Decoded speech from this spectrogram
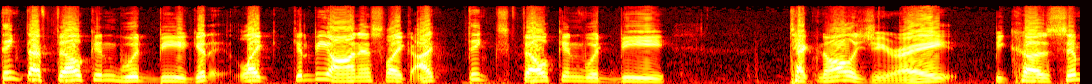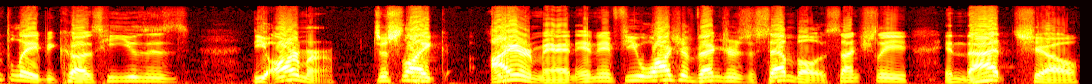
think that Falcon would be, good. like, gonna be honest, like, I think Falcon would be technology, right? Because, simply because he uses the armor. Just like Iron Man. And if you watch Avengers Assemble, essentially, in that show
